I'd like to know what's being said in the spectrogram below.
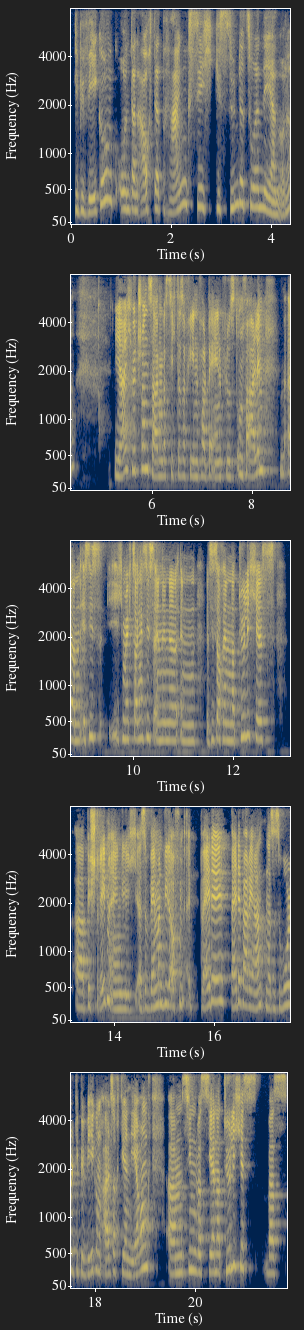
die Bewegung und dann auch der Drang, sich gesünder zu ernähren, oder? Ja, ich würde schon sagen, dass sich das auf jeden Fall beeinflusst. Und vor allem, ähm, es ist, ich möchte sagen, es ist, ein, ein, es ist auch ein natürliches Bestreben eigentlich. Also wenn man wieder auf beide, beide Varianten, also sowohl die Bewegung als auch die Ernährung, ähm, sind was sehr Natürliches, was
